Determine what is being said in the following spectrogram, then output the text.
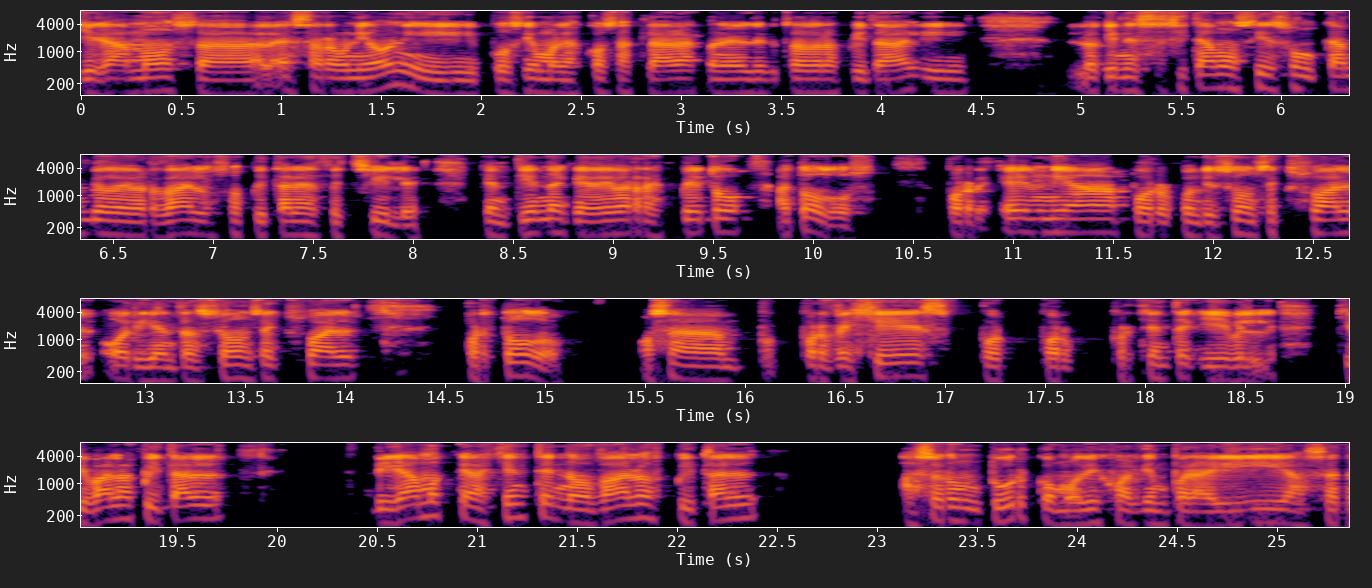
Llegamos a esa reunión y pusimos las cosas claras con el director del hospital y lo que necesitamos sí es un cambio de verdad en los hospitales de Chile, que entienda que debe respeto a todos, por etnia, por condición sexual, orientación sexual, por todo. O sea, por, vejez, por, por, por gente que, que va al hospital digamos que la gente no va al hospital hacer un tour, como dijo alguien por ahí, hacer,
